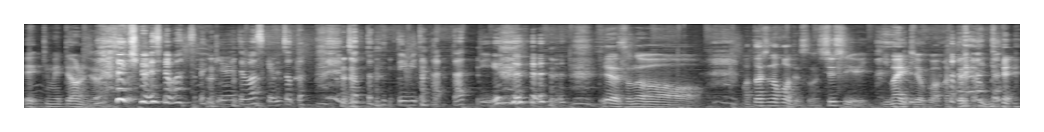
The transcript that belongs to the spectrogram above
え、決めてあるんじゃない？決めてます。決めてますけどちょっとちょっと振ってみたかったっていう。いや、その、私の方でその趣旨いまいちよく分かってないんで。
